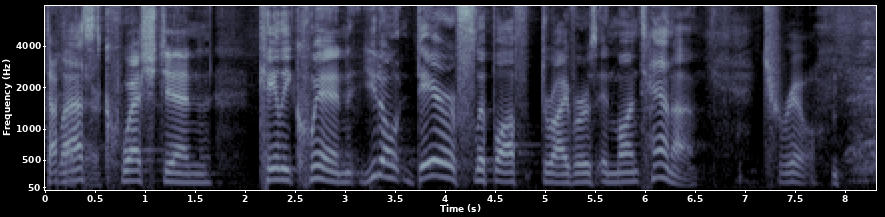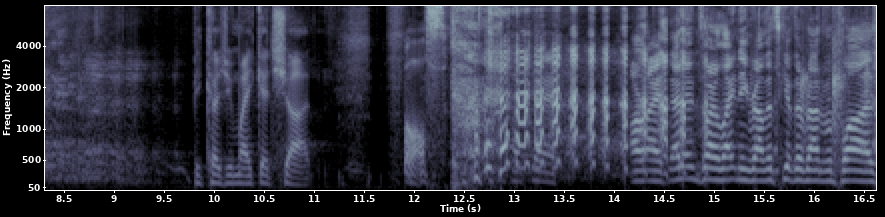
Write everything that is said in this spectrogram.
Tough out last question. Caeli Quinn, you don't dare flip off drivers in Montana True. because you might get shot. False. Okay. All right, that ends our lightning round. Let's give them a round of applause.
